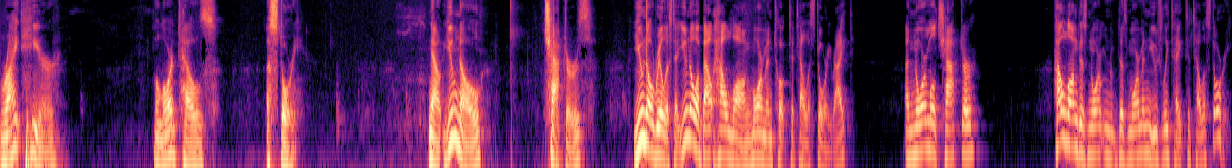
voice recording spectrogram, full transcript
Right here, the Lord tells a story. Now, you know chapters, you know real estate, you know about how long Mormon took to tell a story, right? A normal chapter. How long does, Norm, does Mormon usually take to tell a story?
